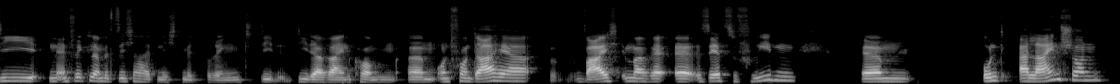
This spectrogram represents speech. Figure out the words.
die ein Entwickler mit Sicherheit nicht mitbringt, die, die da reinkommen. Ähm, und von daher war ich immer äh, sehr zufrieden, ähm, und allein schon,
